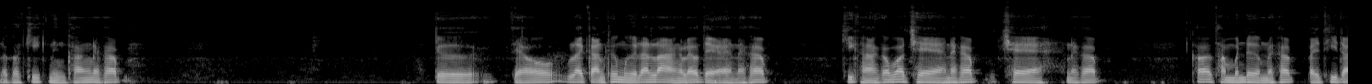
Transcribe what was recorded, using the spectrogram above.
แล้วก็คลิกหนึ่งครั้งนะครับ เจอแถวรายการเครื่องมือด้านล่างแล้วแต่นะครับ คลิกหาคำว่าแชร์นะครับแชร์นะครับ ก็ทำเหมือนเดิมนะครับ ไปที่ได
